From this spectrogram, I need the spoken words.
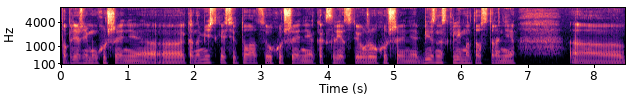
по-прежнему ухудшение э, экономической ситуации, ухудшение, как следствие, уже ухудшение бизнес-климата в стране. Э,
